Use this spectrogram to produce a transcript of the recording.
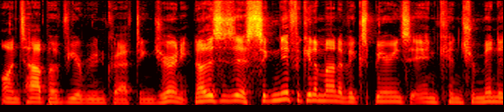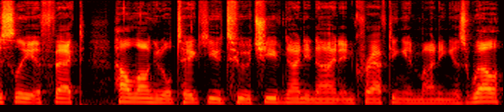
on top of your rune crafting journey. Now, this is a significant amount of experience and can tremendously affect how long it will take you to achieve 99 in crafting and mining as well,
